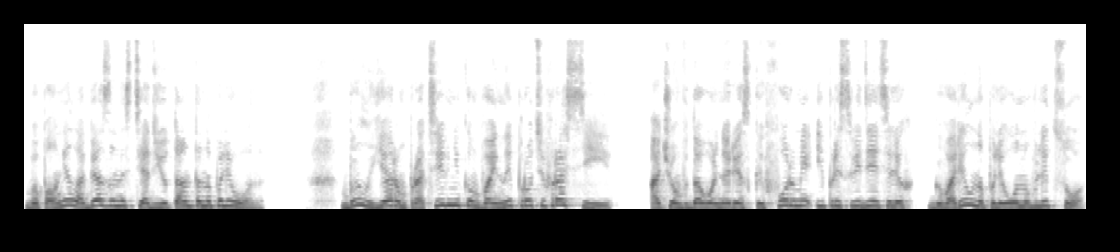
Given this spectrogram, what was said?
выполнял обязанности адъютанта Наполеона. Был ярым противником войны против России, о чем в довольно резкой форме и при свидетелях говорил Наполеону в лицо.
